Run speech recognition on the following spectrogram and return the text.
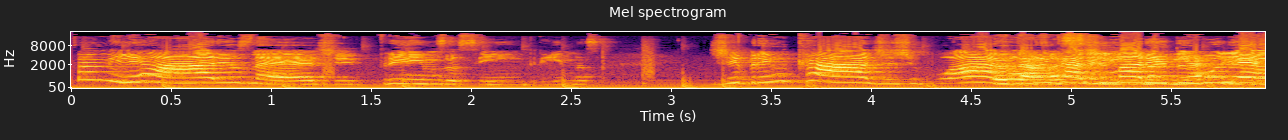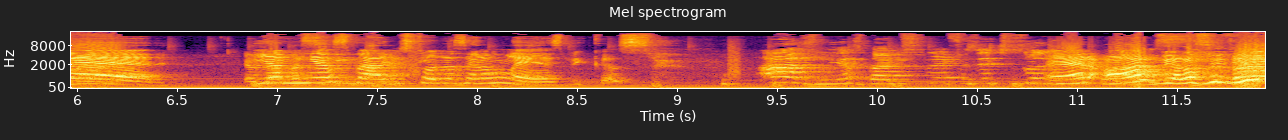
familiares, né? De primos, assim, primas. De brincar, de tipo, ah, Eu dava brincar de marido e mulher. Eu e as minhas Barbies todas eram lésbicas. Ah, as minhas Barbies também fazer tesourinha. Era óbvio, elas viviam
